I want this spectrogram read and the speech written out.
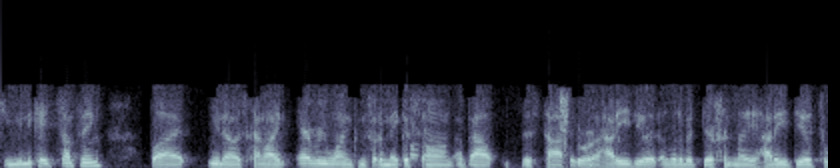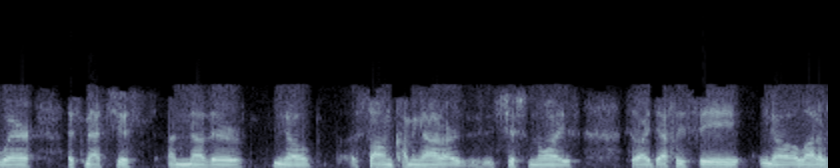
communicate something, but you know it's kind of like everyone can sort of make a song about this topic. Sure. So how do you do it a little bit differently? How do you do it to where it's not just another you know a song coming out or it's just noise. So I definitely see, you know, a lot of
